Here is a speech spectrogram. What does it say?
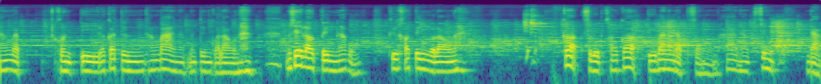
ทั้งแบบคนตีแล้วก็ตึงทั้งบ้านนะมันตึงกว่าเรานะ ไม่ใช่เราตึงนะครับผม คือเขาตึงกว่าเรานะ ก็สรุปเขาก็ตีบ้านลำดับสองห้านะครับ ซึ่งดาบ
